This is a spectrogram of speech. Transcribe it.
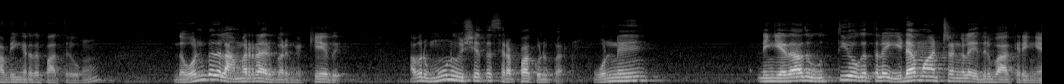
அப்படிங்கிறத பார்த்துருவோம். இந்த ஒன்பதில் அமர்றாரு இருப்பாருங்க கேது. அவர் மூணு விஷயத்தை சிறப்பாக கொடுப்பார். ஒன்று நீங்கள் ஏதாவது உத்தியோகத்தில் இடமாற்றங்களை எதிர்பார்க்குறீங்க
